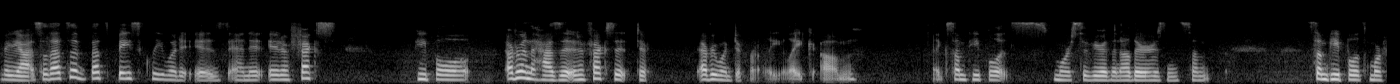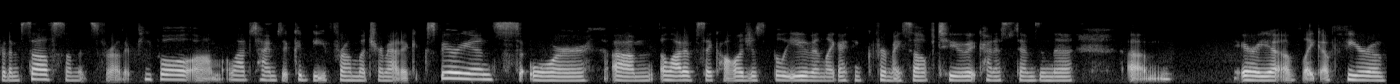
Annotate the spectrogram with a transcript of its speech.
but yeah, so that's a that's basically what it is, and it, it affects people. Everyone that has it, it affects it di- everyone differently. Like um, like some people it's more severe than others, and some some people it's more for themselves, some it's for other people. Um, a lot of times it could be from a traumatic experience, or um, a lot of psychologists believe, and like I think for myself too, it kind of stems in the um, area of like a fear of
